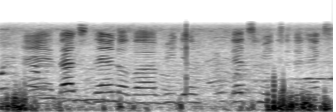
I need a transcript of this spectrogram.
Uh, that's the end of our video. Let's meet to the next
